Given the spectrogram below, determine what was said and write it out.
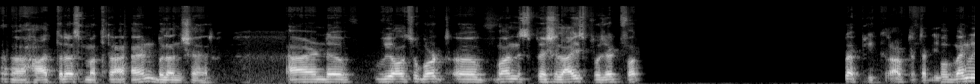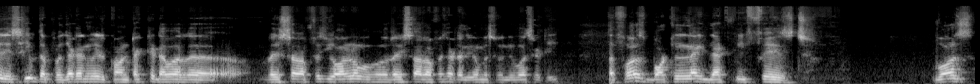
uh, Hathras, Mathura, and Bulandshahr. And uh, we also got uh, one specialized project for at Aligarh. When we received the project and we contacted our uh, registrar office, you all know registrar office at Aligarh University. The first bottleneck that we faced was,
